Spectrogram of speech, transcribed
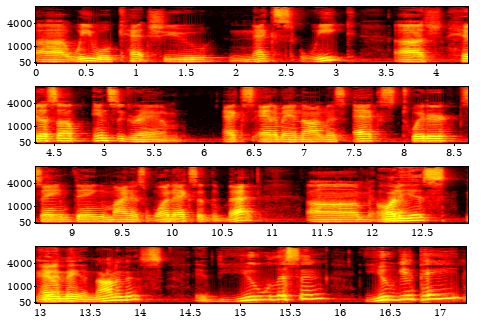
uh, we will catch you next week. Uh, hit us up Instagram, X Anime Anonymous X, Twitter, same thing, minus one X at the back. Um, audience, Yep. anime anonymous. If you listen, you get paid.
